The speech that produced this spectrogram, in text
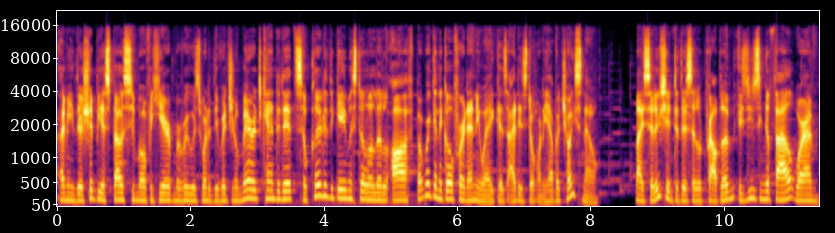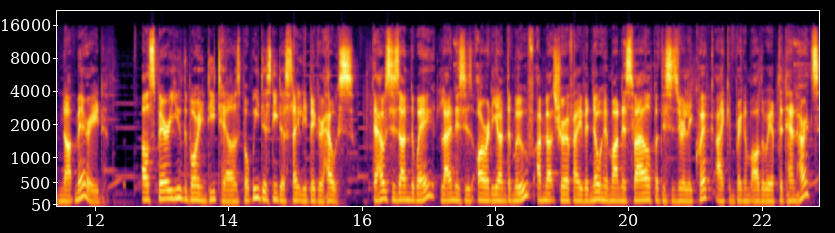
I mean, there should be a spouse over here. Maru is one of the original marriage candidates, so clearly the game is still a little off, but we're going to go for it anyway because I just don't really have a choice now. My solution to this little problem is using a file where I'm not married. I'll spare you the boring details, but we just need a slightly bigger house. The house is on the way. Linus is already on the move. I'm not sure if I even know him on this file, but this is really quick. I can bring him all the way up to 10 hearts.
